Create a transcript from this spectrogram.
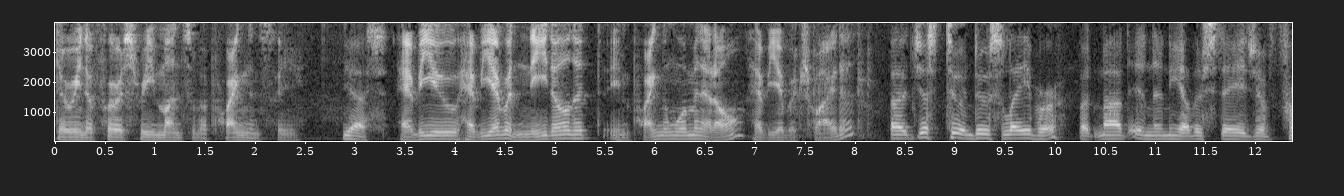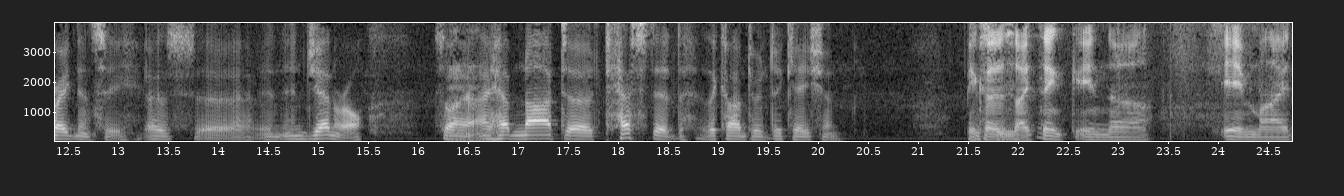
during the first three months of a pregnancy. Yes. Have you have you ever needled it in pregnant women at all? Have you ever tried it? Uh, just to induce labor, but not in any other stage of pregnancy, as uh, in, in general. So mm-hmm. I, I, have not uh, tested the contraindication. Because I think in uh, in my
